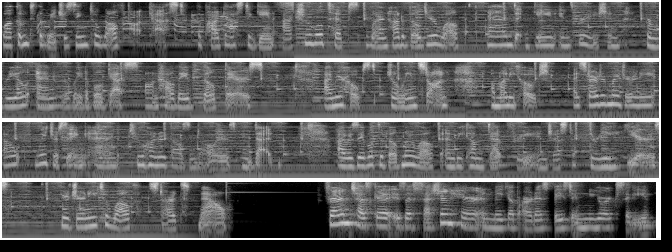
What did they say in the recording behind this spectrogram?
Welcome to the Waitressing to Wealth podcast, the podcast to gain actionable tips, learn how to build your wealth, and gain inspiration from real and relatable guests on how they've built theirs. I'm your host, Jolene Stawn, a money coach. I started my journey out waitressing and $200,000 in debt. I was able to build my wealth and become debt free in just three years. Your journey to wealth starts now. Francesca is a session hair and makeup artist based in New York City.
